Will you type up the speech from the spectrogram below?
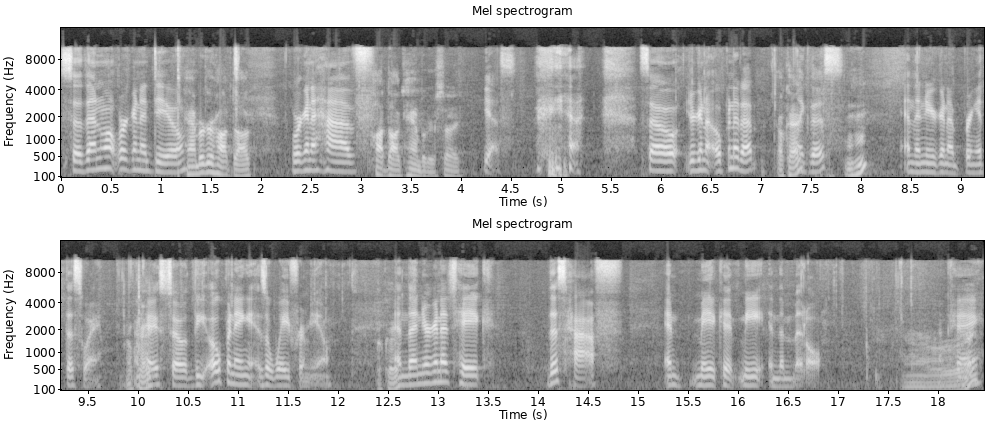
So then what we're gonna do, hamburger hot dog. we're gonna have, Hot dog hamburger. Sorry. yes, yeah. So you're gonna open it up Okay. like this, mm-hmm. And then you're gonna bring it this way. Okay. So the opening is away from you. Okay. And then you're gonna take this half and make it meet in the middle. Okay. right.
